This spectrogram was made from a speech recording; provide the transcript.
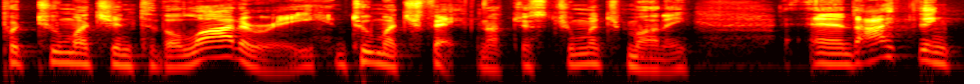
put too much into the lottery, too much faith, not just too much money, and I think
